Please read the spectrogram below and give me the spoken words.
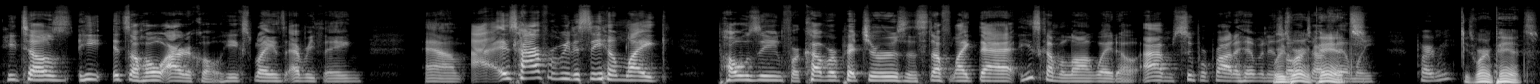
he tells he it's a whole article. He explains everything. Um, I, it's hard for me to see him like posing for cover pictures and stuff like that. He's come a long way though. I'm super proud of him and his Well, he's whole wearing entire pants. family. Pardon me. He's wearing pants.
